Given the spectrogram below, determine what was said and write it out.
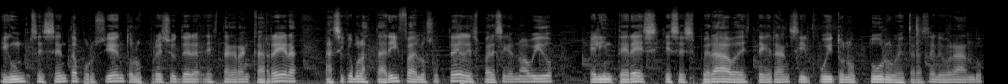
en un 60% los precios de, esta gran carrera, así como las tarifas de los hoteles, parece que no ha habido el interés que se esperaba de este gran circuito nocturno que estará celebrando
